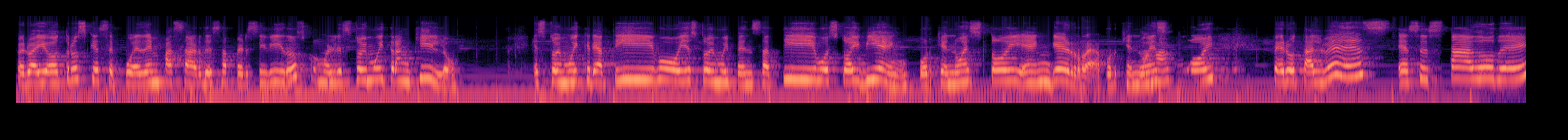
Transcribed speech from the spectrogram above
pero hay otros que se pueden pasar desapercibidos, como el estoy muy tranquilo, estoy muy creativo, hoy estoy muy pensativo, estoy bien, porque no estoy en guerra, porque no estoy pero tal vez ese estado de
